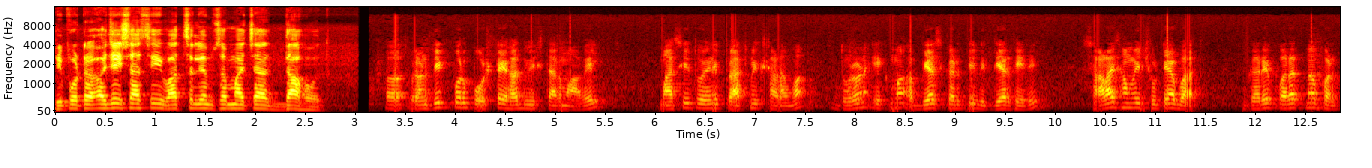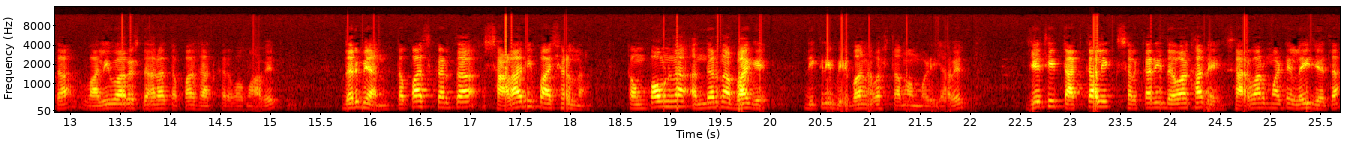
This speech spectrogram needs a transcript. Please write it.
રિપોર્ટર અજય સાસી, વાત્સલ્યમ સમાચાર, દાહોદ. રણધીકપુર પોસ્ટે હદ વિસ્તારમાં આવેલ માસી તોયની પ્રાથમિક શાળામાં ધોરણ એકમાં અભ્યાસ કરતી વિદ્યાર્થીની શાળા સામે છૂટ્યા બાદ ઘરે પરત ન ફરતા વાલી વારસ દ્વારા તપાસ હાથ કરવામાં આવેલ. દરમિયાન તપાસ કરતા શાળાની પાછળના કમ્પાઉન્ડના અંદરના ભાગે દીકરી બેભાન અવસ્થામાં મળી આવેલ. જેથી તાત્કાલિક સરકારી દવાખાને સારવાર માટે લઈ જતા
